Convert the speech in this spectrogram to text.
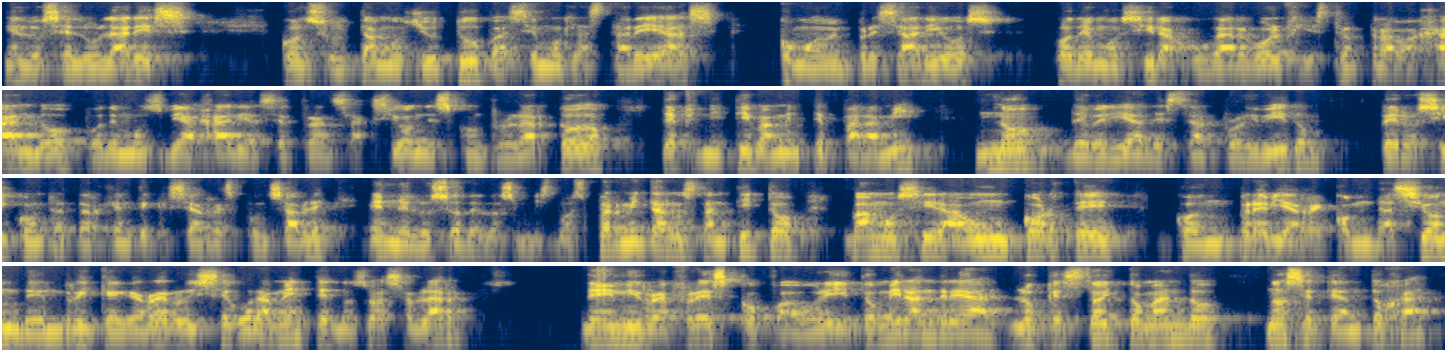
En los celulares consultamos YouTube, hacemos las tareas. Como empresarios podemos ir a jugar golf y estar trabajando, podemos viajar y hacer transacciones, controlar todo. Definitivamente para mí no debería de estar prohibido, pero sí contratar gente que sea responsable en el uso de los mismos. Permítanos tantito, vamos a ir a un corte con previa recomendación de Enrique Guerrero y seguramente nos vas a hablar de mi refresco favorito. Mira, Andrea, lo que estoy tomando no se te antoja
